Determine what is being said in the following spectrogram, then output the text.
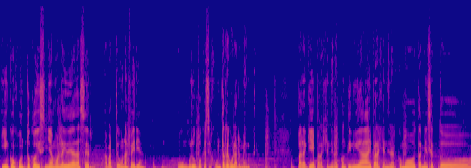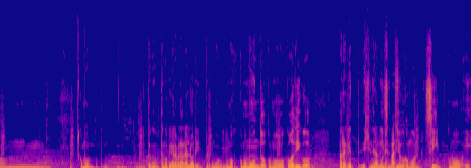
y en conjunto codiseñamos la idea de hacer, aparte de una feria, un grupo que se junta regularmente. ¿Para qué? Para generar continuidad y para generar como también cierto... mm, como... Tengo, tengo que pegar la palabra lore, pero como, Mm. como, como mundo, como código, para que generar un, Un espacio común. Sí, como e-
